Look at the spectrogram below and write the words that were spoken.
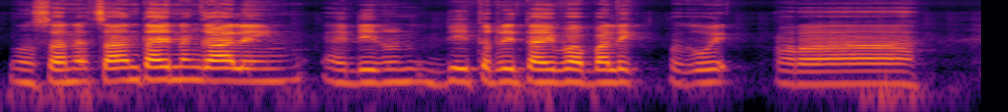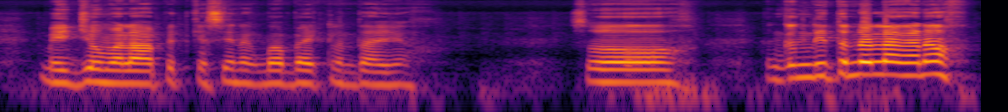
Kung saan, saan tayo nanggaling, eh, dito, dito rin tayo babalik pag uwi para medyo malapit kasi nagbabike lang tayo. So, hanggang dito na lang ano.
